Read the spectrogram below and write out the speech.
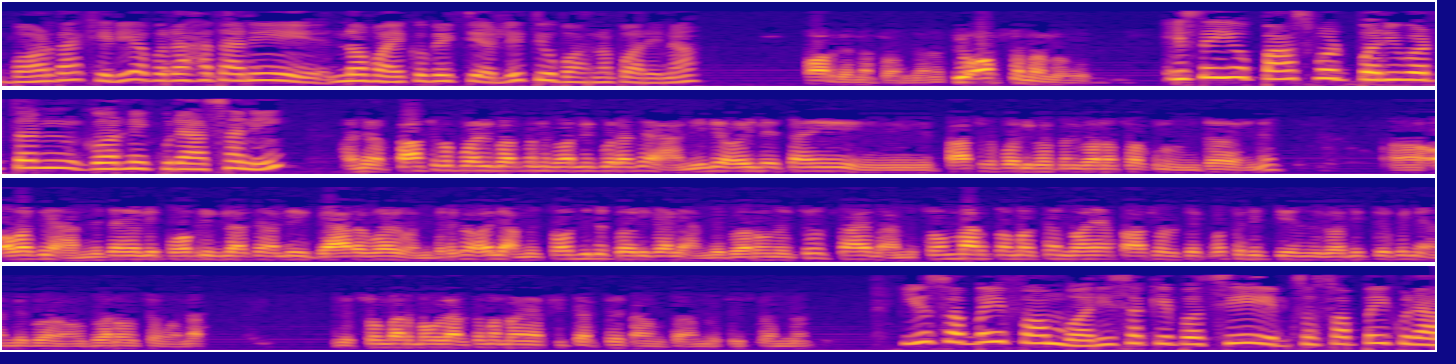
भर्दाखेरि अब राहदानी नभएको व्यक्तिहरूले त्यो भर्न परेन। पर्दैन पर्दैन। त्यो अप्सनल हो। यसै यो पासवर्ड परिवर्तन गर्ने कुरा छ नि? होइन पासवर्ड परिवर्तन गर्ने कुरा चाहिँ हामीले अहिले चाहिँ पासवर्ड परिवर्तन गर्न सक्नुहुन्छ होइन? अब चाहिँ हामीले चाहिँ अहिले पब्लिकलाई चाहिँ अलिक गाह्रो भयो भने अहिले हामीले सजिलो तरिकाले हामीले गराउँदैछौँ। सायद हामी सोमबारसम्म चाहिँ नयाँ पासवर्ड चाहिँ कसरी चेन्ज गर्ने त्यो पनि हामीले गराउँछौँ होला। यो सोमबार मङ्गलबारसम्म नयाँ फिचर चाहिँ आउँछ हाम्रो सिस्टममा यो सबै फर्म भरिसकेपछि सबै कुरा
